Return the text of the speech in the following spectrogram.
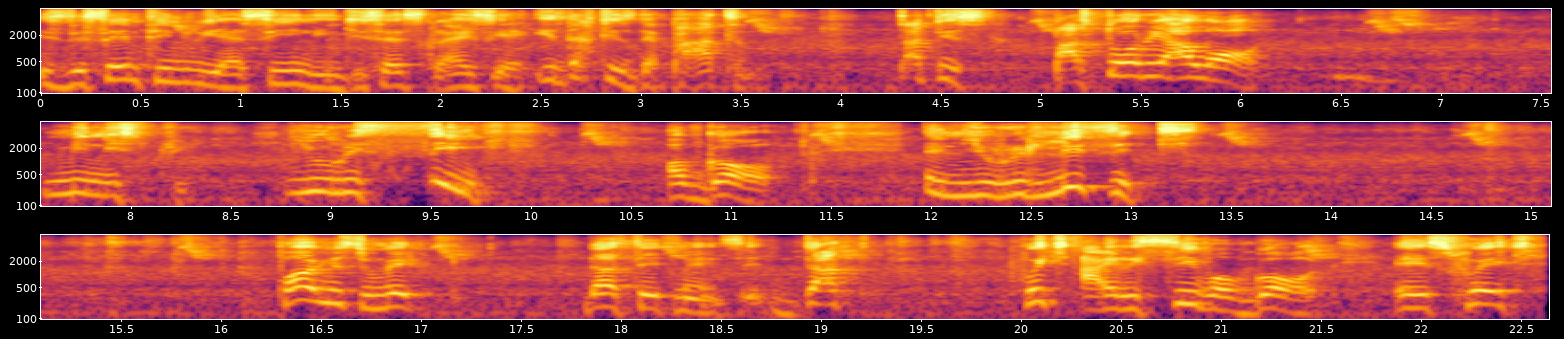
is the same thing we are seeing in Jesus Christ here. That is the pattern. That is pastoral world ministry. You receive of God and you release it. Paul used to make that statement that which I receive of God is which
